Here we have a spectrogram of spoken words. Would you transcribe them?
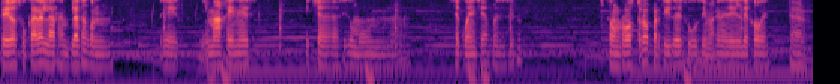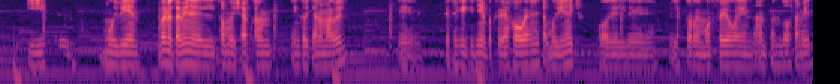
pero su cara la reemplazan con eh, imágenes hechas así como una secuencia, por así decirlo. Con rostro a partir de sus imágenes de él de joven. Claro. Y muy bien. Bueno, también el Samuel Jackson en Capitana Marvel. Eh, ese que tiene para que se vea joven está muy bien hecho. O del de, el actor de Morfeo en Ant-Man 2 también.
